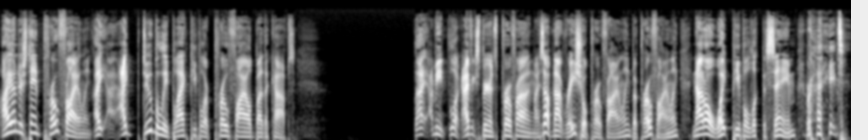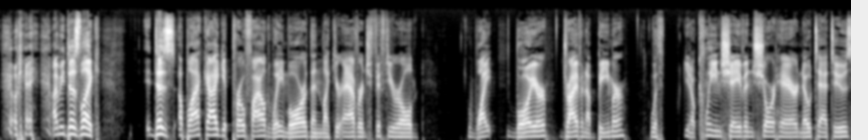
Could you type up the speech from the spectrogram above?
I understand profiling. I I do believe black people are profiled by the cops. I, I mean, look, I've experienced profiling myself, not racial profiling, but profiling. Not all white people look the same, right? okay. I mean, does like does a black guy get profiled way more than like your average 50-year-old white lawyer driving a Beamer with, you know, clean shaven, short hair, no tattoos?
